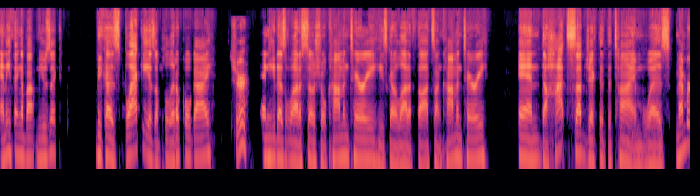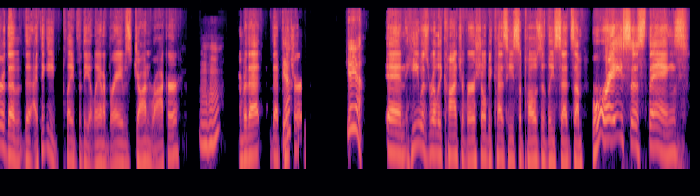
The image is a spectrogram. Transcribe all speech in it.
anything about music because Blackie is a political guy sure. and he does a lot of social commentary. He's got a lot of thoughts on commentary. And the hot subject at the time was remember the the I think he played for the Atlanta Braves, John Rocker. Mm-hmm. Remember that that Yeah. pitcher? Yeah, yeah. And he was really controversial because he supposedly said some racist things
